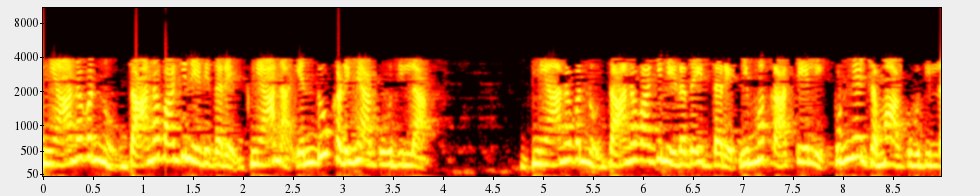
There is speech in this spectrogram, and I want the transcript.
ಜ್ಞಾನವನ್ನು ದಾನವಾಗಿ ನೀಡಿದರೆ ಜ್ಞಾನ ಎಂದೂ ಕಡಿಮೆ ಆಗುವುದಿಲ್ಲ. ಜ್ಞಾನವನ್ನು ದಾನವಾಗಿ ನೀಡದೇ ಇದ್ದರೆ ನಿಮ್ಮ ಖಾತೆಯಲ್ಲಿ ಪುಣ್ಯ ಜಮಾ ಆಗುವುದಿಲ್ಲ.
